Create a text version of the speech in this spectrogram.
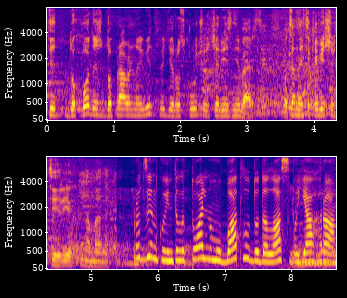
Ти доходиш до правильної відповіді, розкручуючи різні версії. Оце найцікавіше в цій грі, як на мене. Родзинку інтелектуальному батлу додала своя гра.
